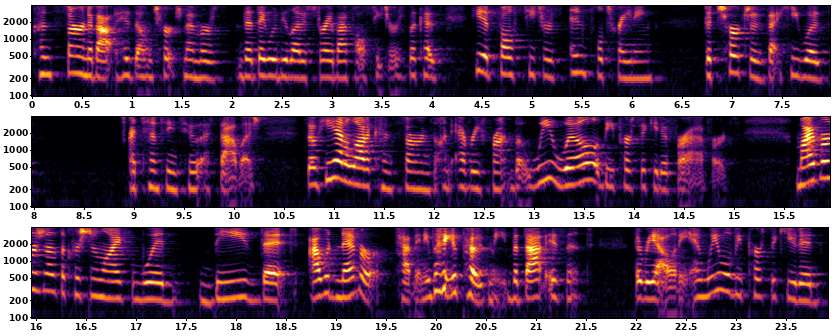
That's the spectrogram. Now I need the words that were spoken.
concerned about his own church members that they would be led astray by false teachers because he had false teachers infiltrating the churches that he was attempting to establish. So he had a lot of concerns on every front, but we will be persecuted for our efforts. My version of the Christian life would be that I would never have anybody oppose me, but that isn't the reality. And we will be persecuted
